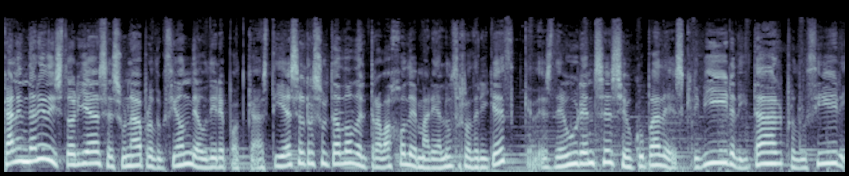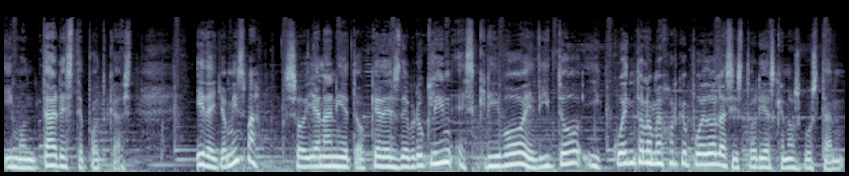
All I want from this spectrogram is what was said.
Calendario de Historias es una producción de Audire Podcast y es el resultado del trabajo de María Luz Rodríguez, que desde Urense se ocupa de escribir, editar, producir y montar este podcast. Y de yo misma, soy Ana Nieto, que desde Brooklyn escribo, edito y cuento lo mejor que puedo las historias que nos gustan.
